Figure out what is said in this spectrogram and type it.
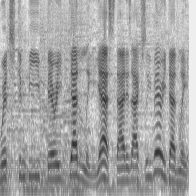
which can be very deadly. Yes, that is actually very deadly.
